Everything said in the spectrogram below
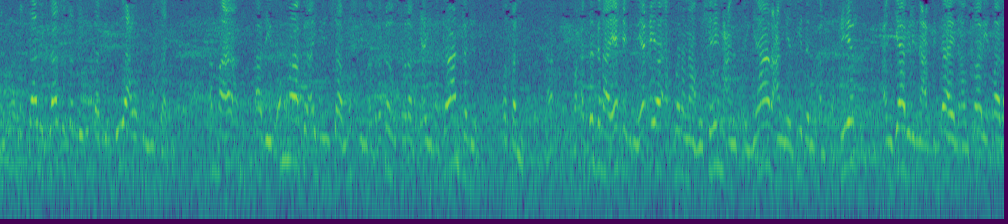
الامه السابق لا تصلي إلا في البيع وفي المساجد. أما هذه الأمة فأي إنسان مسلم أدركه الصلاة في أي مكان فصلي وحدثنا يحيى بن يحيى أخبرنا هشيم عن سيار عن يزيد الفقير عن جابر بن عبد الله الأنصاري قال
